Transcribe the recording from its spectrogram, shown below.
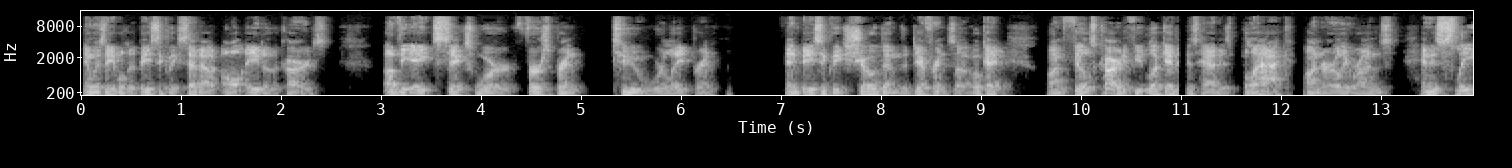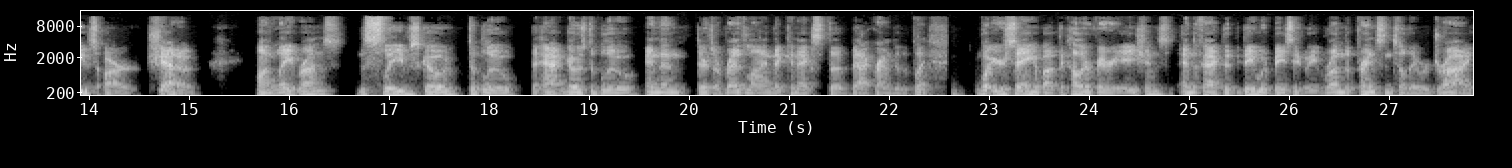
and was able to basically set out all eight of the cards. Of the eight, six were first print, two were late print and basically show them the difference of, okay, on Phil's card, if you look at it, his hat is black on early runs and his sleeves are shadowed on late runs, the sleeves go to blue, the hat goes to blue, and then there's a red line that connects the background to the plate. What you're saying about the color variations and the fact that they would basically run the prints until they were dry,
